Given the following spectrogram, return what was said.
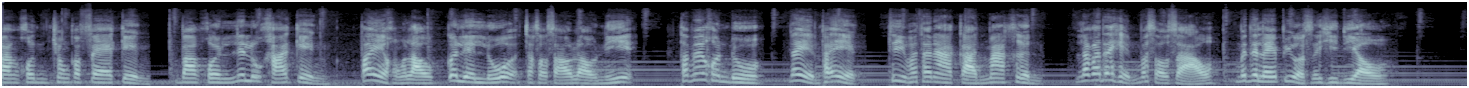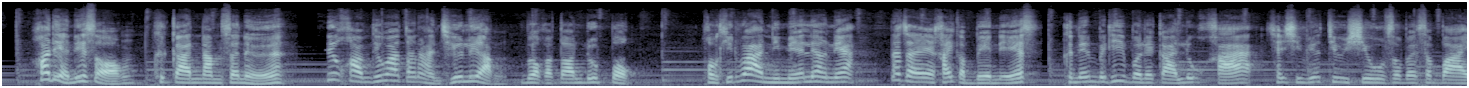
บางคนชงกาแฟเก่ง บางคนเล่นลูกค้าเก่ง พระเอกของเราก็เรียนรู้จากสาวๆเหล่านี้ทำให้คนดูได้เห็นพระเอกที่พัฒนาการมากขึ้น แล้วก็ได้เห็นว่าสาวๆไม่ได้ไร้ประโยชน์ซะทีเดียว ข้อเด่นที่ 2 คือการนำเสนอด้วยความที่ว่าตอนอ่านชื่อเรื่องบวกกับตอนดูปก ผมคิดว่าอนิเมะเรื่องนี้น่าจะคล้ายกับเบนเอสคือเน้นไปที่บริการลูกค้าใช้ชีวิตชิวๆสบาย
